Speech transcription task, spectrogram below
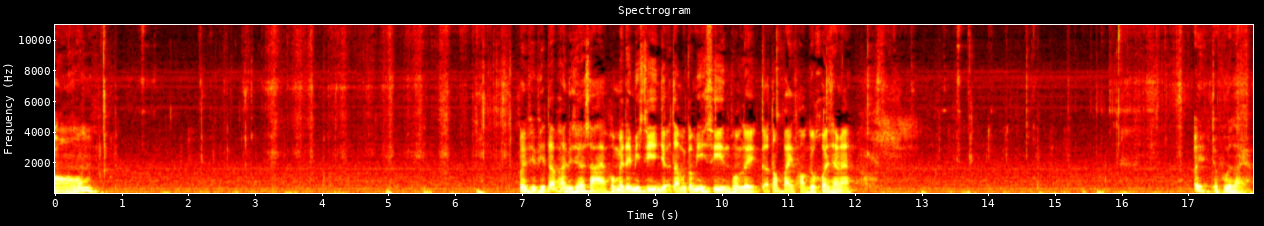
อ๋อเหมือนพิพิธภัณฑ์วิทยาศาสตร์ผมไม่ได้มีซีนเยอะแต่มันก็มีซีนผมเลย ก็ต้องไปพร้อมทุกคนใช่ไหม อ้ย จะพูดอะไรอะ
